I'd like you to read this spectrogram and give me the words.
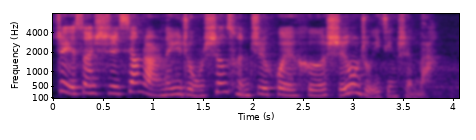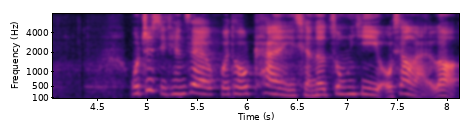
这也算是香港人的一种生存智慧和实用主义精神吧。我这几天在回头看以前的综艺《偶像来了》，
